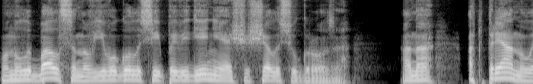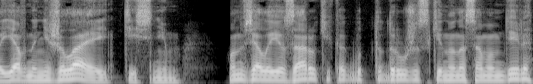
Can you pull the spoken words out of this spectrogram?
Он улыбался, но в его голосе и поведении ощущалась угроза. Она отпрянула, явно не желая идти с ним. Он взял ее за руки, как будто дружески, но на самом деле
